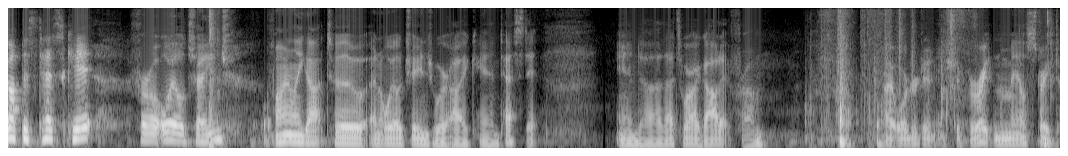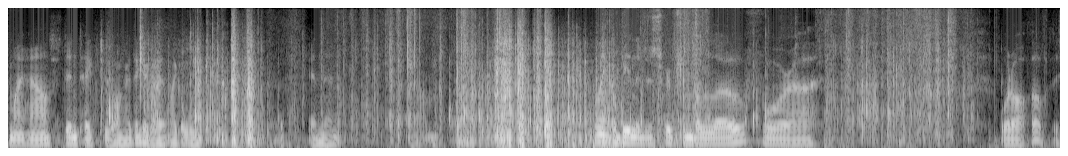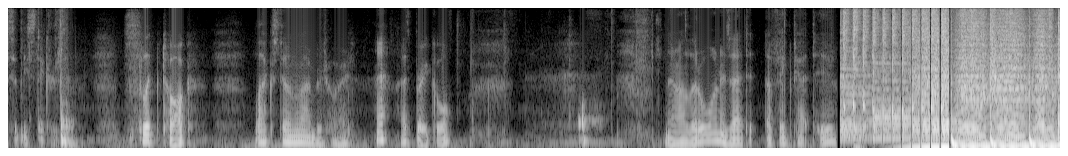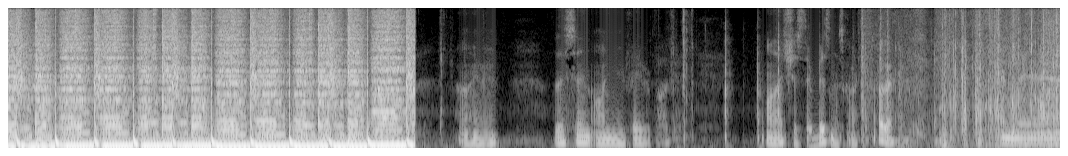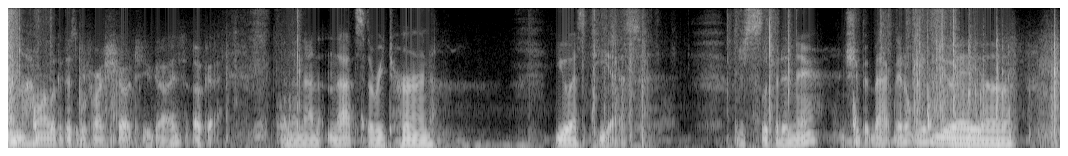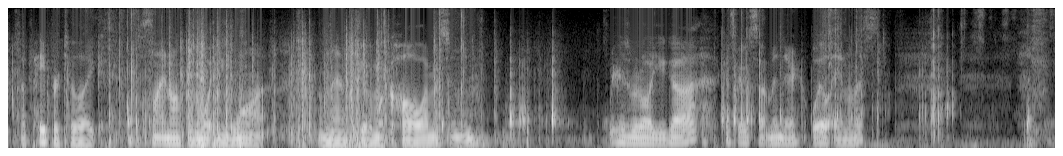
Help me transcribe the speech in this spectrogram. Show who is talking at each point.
Speaker 1: Got this test kit for an oil change. Finally got to an oil change where I can test it. And uh, that's where I got it from. I ordered it and shipped right in the mail straight to my house. Didn't take too long. I think I got it in like a week. And then um, link will be in the description below for uh, what all. Oh, they sent me stickers. Slick Talk, Blackstone Laboratory. Heh, that's pretty cool. then a little one, is that a fake tattoo? Oh, here we are. Listen on your favorite podcast. Oh, that's just their business card. Okay. And then I want to look at this before I show it to you guys. Okay. And then that, that's the return USPS. I just slip it in there and ship it back. They don't give you a uh, a paper to like sign off on what you want. I'm gonna have to give them a call. I'm assuming. Here's what all you got. I Guess there's something in there. Oil analyst.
